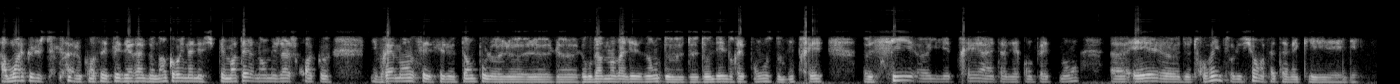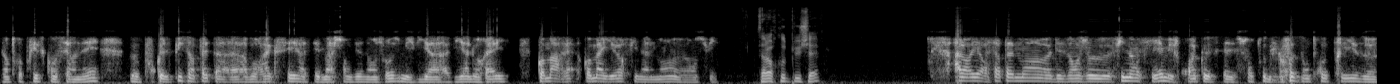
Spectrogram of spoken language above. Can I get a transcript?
à moins que justement le Conseil fédéral donne encore une année supplémentaire. Non, mais là, je crois que vraiment c'est le temps pour le, gouvernement valaisan de, donner une réponse, de montrer euh, si euh, il est prêt à interdire complètement et de trouver une solution en fait avec les, entreprises concernées pour qu'elles puissent en fait avoir accès à ces marchandises dangereuses, mais via via l'oreille, comme, comme ailleurs finalement en Suisse. Ça leur coûte plus cher? Alors il y aura certainement euh, des enjeux financiers, mais je crois que c'est surtout des grosses entreprises euh,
